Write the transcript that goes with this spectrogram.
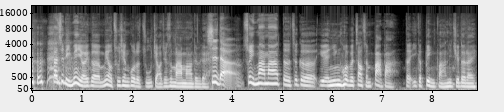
但是里面有一个没有出现过的主角，就是妈妈，对不对？是的。所以妈妈的这个原因会不会造成爸爸的一个病发？你觉得嘞？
